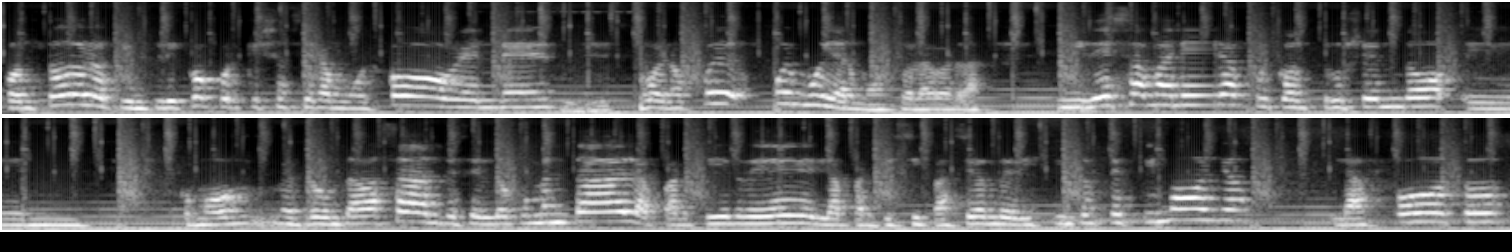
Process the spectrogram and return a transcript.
con todo lo que implicó porque ellas eran muy jóvenes. Bueno, fue, fue muy hermoso, la verdad. Y de esa manera fui construyendo, eh, como me preguntabas antes, el documental a partir de la participación de distintos testimonios, las fotos,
